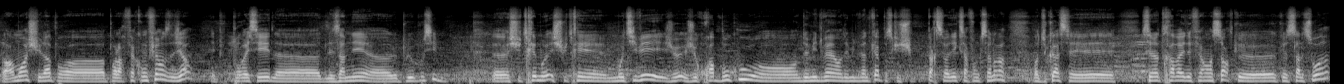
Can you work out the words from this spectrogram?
Alors moi, je suis là pour, euh, pour leur faire confiance déjà et pour essayer de, les amener le plus haut possible. je, suis très, je suis très motivé et je, crois beaucoup en 2020 en 2024 parce que je suis persuadé que ça fonctionnera. En tout cas, c'est notre travail de faire en sorte que, que ça le soit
